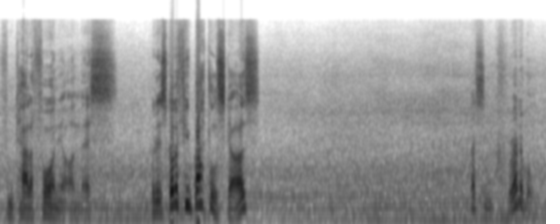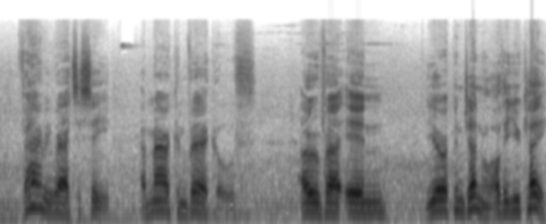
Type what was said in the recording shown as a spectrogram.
from California on this. But it's got a few battle scars. That's incredible. Very rare to see American vehicles over in Europe in general or the UK. I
